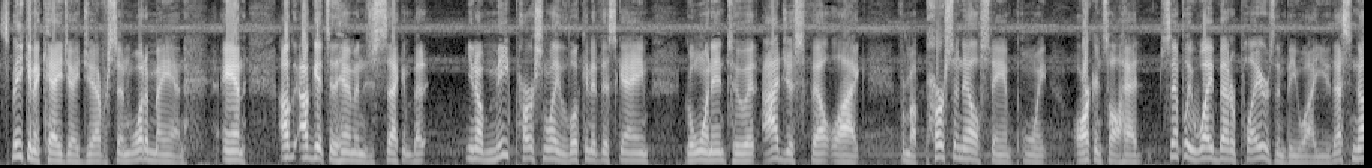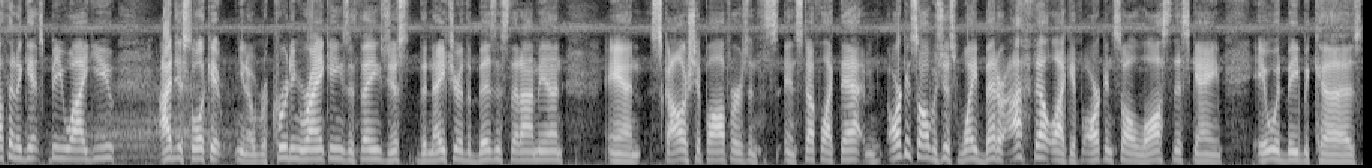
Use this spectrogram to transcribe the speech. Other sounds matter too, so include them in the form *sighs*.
speaking of KJ Jefferson, what a man! And I'll, I'll get to him in just a second, but you know, me personally looking at this game, going into it, I just felt like from a personnel standpoint, Arkansas had simply way better players than BYU. That's nothing against BYU. I just look at, you know, recruiting rankings and things, just the nature of the business that I'm in and scholarship offers and, and stuff like that. And Arkansas was just way better. I felt like if Arkansas lost this game, it would be because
